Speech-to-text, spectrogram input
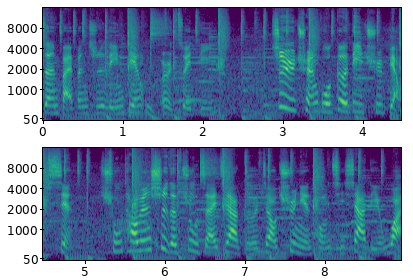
增百分之零点五二最低。至于全国各地区表现，除桃园市的住宅价格较去年同期下跌外，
